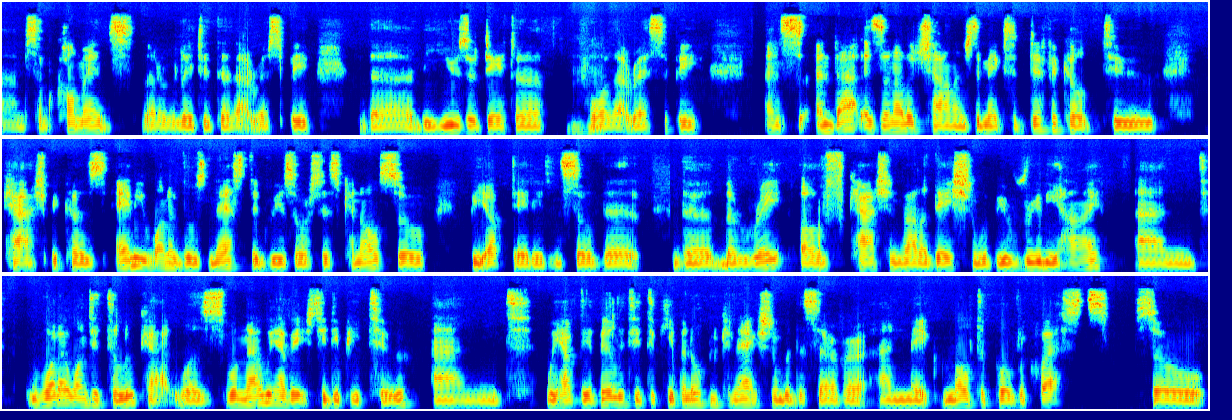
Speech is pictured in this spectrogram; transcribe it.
um, some comments that are related to that recipe, the the user data for that recipe, and and that is another challenge that makes it difficult to cache because any one of those nested resources can also be updated, and so the the the rate of cache invalidation would be really high. And what I wanted to look at was, well, now we have HTTP 2 and we have the ability to keep an open connection with the server and make multiple requests. So,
